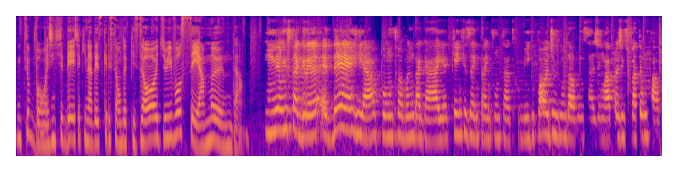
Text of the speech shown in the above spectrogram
Muito bom, a gente deixa aqui na descrição do episódio. E você, Amanda? O meu Instagram é dra.amandagaia. Quem quiser entrar em contato comigo, pode me mandar uma mensagem lá para a gente bater um papo.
